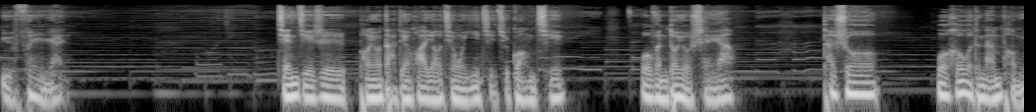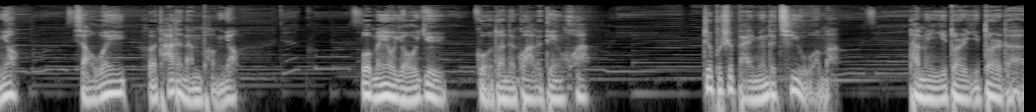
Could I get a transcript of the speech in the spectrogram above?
与愤然。前几日，朋友打电话邀请我一起去逛街，我问都有谁呀？他说，我和我的男朋友，小薇和她的男朋友。我没有犹豫，果断的挂了电话。这不是摆明的气我吗？他们一对一对的，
